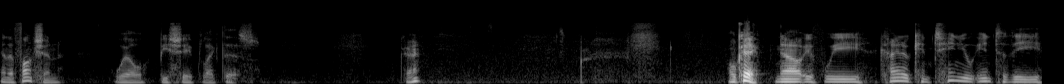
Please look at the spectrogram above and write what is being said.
And the function will be shaped like this. Okay? Okay, now if we kind of continue into the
